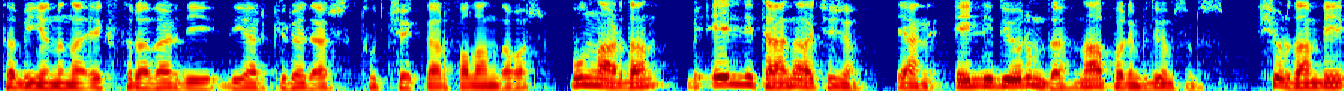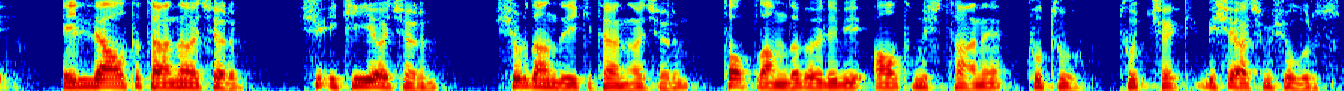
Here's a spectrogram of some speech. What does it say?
Tabi yanına ekstra verdiği diğer küreler, tutçekler falan da var. Bunlardan bir 50 tane açacağım. Yani 50 diyorum da ne yaparım biliyor musunuz? Şuradan bir 56 tane açarım. Şu ikiyi açarım. Şuradan da iki tane açarım. Toplamda böyle bir 60 tane kutu, tutçek bir şey açmış oluruz.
